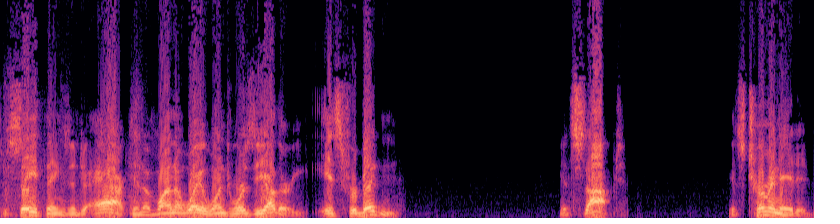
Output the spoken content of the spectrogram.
to say things and to act in a violent way one towards the other. It's forbidden. It's stopped. It's terminated.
